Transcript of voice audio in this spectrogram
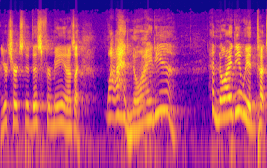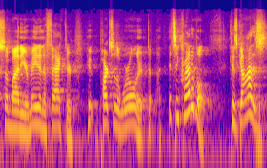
your church did this for me. And I was like, wow, I had no idea. I had no idea we had touched somebody or made an effect or parts of the world. Or, it's incredible because God is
